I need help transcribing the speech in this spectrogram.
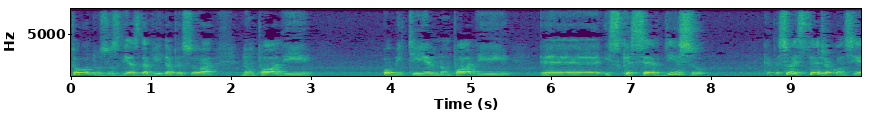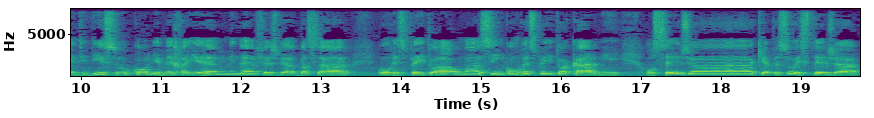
todos os dias da vida a pessoa não pode omitir, não pode eh, esquecer disso que a pessoa esteja consciente disso, com respeito à alma, assim com respeito à carne, ou seja, que a pessoa esteja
